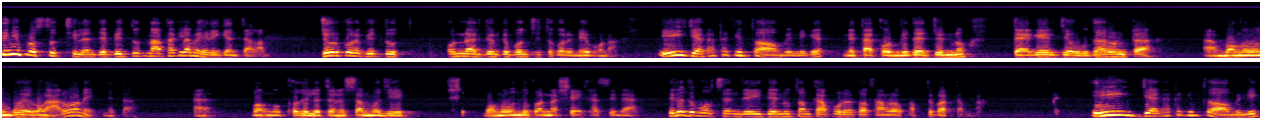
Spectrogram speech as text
তিনি প্রস্তুত ছিলেন যে বিদ্যুৎ না থাকলে আমি হেরিকেন চালাম জোর করে বিদ্যুৎ অন্য একজনকে বঞ্চিত করে নেব না। এই জায়গাটা কিন্তু আওয়ামী লীগের নেতা কর্মীদের জন্য ত্যাগের যে উদাহরণটা বঙ্গবন্ধু এবং আরও অনেক নেতা আহ, ইসলাম মুজিব বঙ্গবন্ধু কন্যা শেখ হাসিনা তিনি তো বলছেন যে এই যে নূতন কাপড়ের কথা আমরা ভাবতে পারতাম না। এই জায়গাটা কিন্তু আওয়ামী লীগ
